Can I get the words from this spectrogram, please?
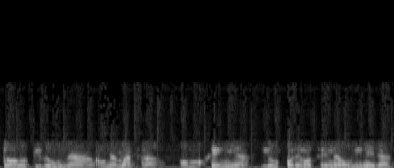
todo quedó una, una masa homogénea, lo ponemos en una budinera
